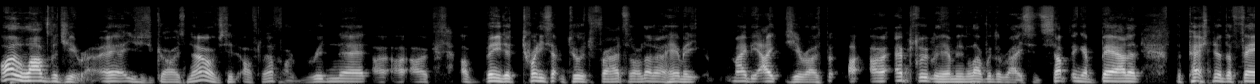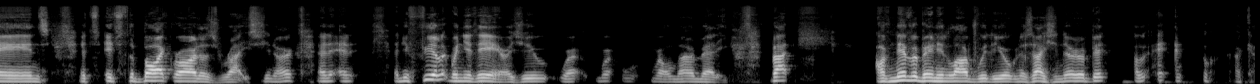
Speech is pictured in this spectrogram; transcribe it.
I love the Giro. Uh, as you guys know, I've said often enough. I've ridden that. I, have been to twenty something tours de France, and I don't know how many, maybe eight Giros, but I, I, absolutely am in love with the race. It's something about it, the passion of the fans. It's it's the bike riders' race, you know, and and and you feel it when you're there, as you well, well know, Maddie. But I've never been in love with the organisation. They're a bit okay.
